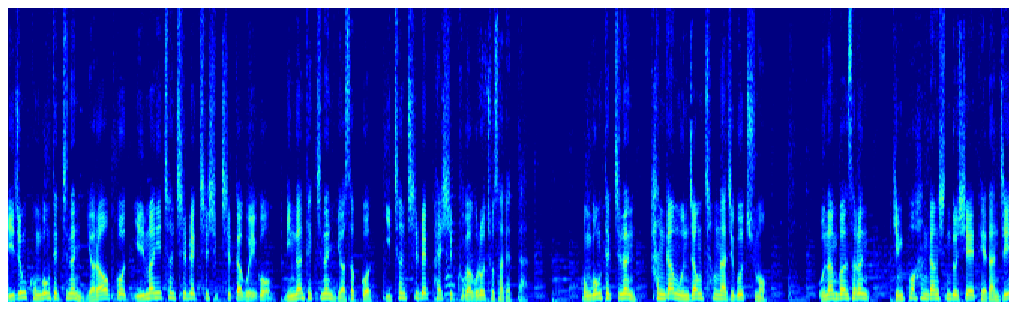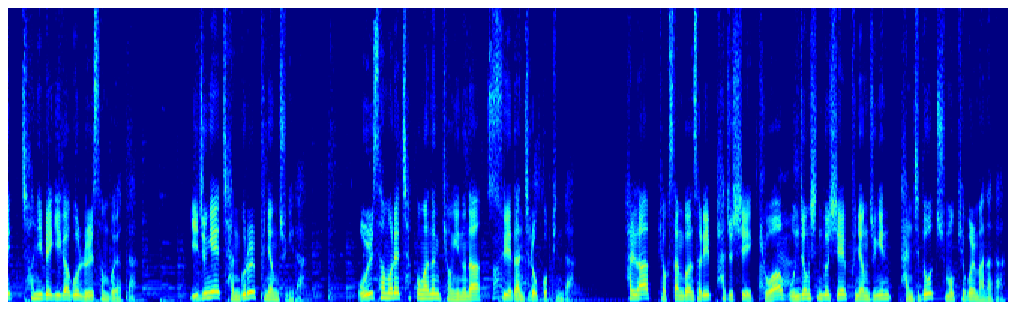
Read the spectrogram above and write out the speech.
이중 공공택지는 19곳 1만 2,777가구이고 민간택지는 6곳 2,789가구로 조사됐다. 공공택지는 한강 운정 청라지구 주목, 우남건설은 김포 한강 신도시의 대단지 1202가구를 선보였다. 이 중에 잔구를 분양 중이다. 올 3월에 착공하는 경인우나 수혜단지로 꼽힌다. 한라 벽상건설이 파주시 교화업 운정신도시에 분양 중인 단지도 주목해볼 만하다.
